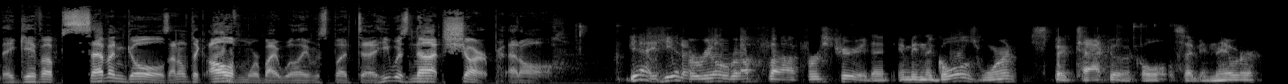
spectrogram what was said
They gave up seven goals. I don't think all of them were by Williams, but uh, he was not sharp at all. Yeah, he had a real rough uh, first period. And, I mean, the goals weren't spectacular goals. I mean, they were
